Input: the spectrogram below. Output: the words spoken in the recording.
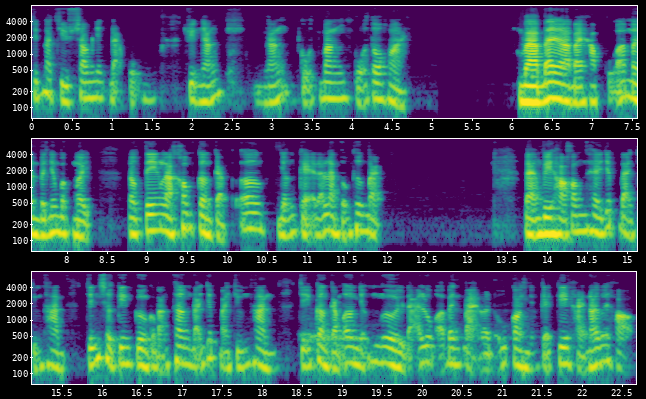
chính là chiều sâu nhân đạo của chuyện ngắn ngắn của văn của tô hoài. Và đây là bài học của mình về nhân vật mỹ. Đầu tiên là không cần cảm ơn những kẻ đã làm tổn thương bạn bạn vì họ không thể giúp bạn trưởng thành, chính sự kiên cường của bản thân đã giúp bạn trưởng thành. Chỉ cần cảm ơn những người đã luôn ở bên bạn là đủ, còn những kẻ kia hãy nói với họ,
